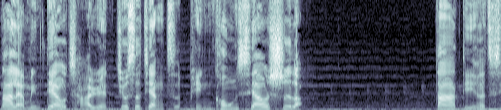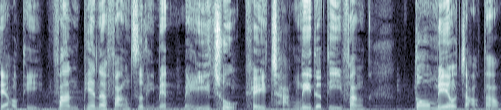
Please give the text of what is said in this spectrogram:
那两名调查员就是这样子凭空消失了。大迪和小迪翻遍了房子里面每一处可以藏匿的地方，都没有找到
